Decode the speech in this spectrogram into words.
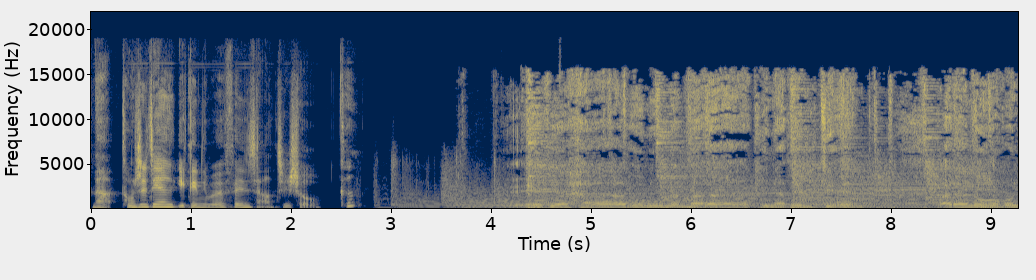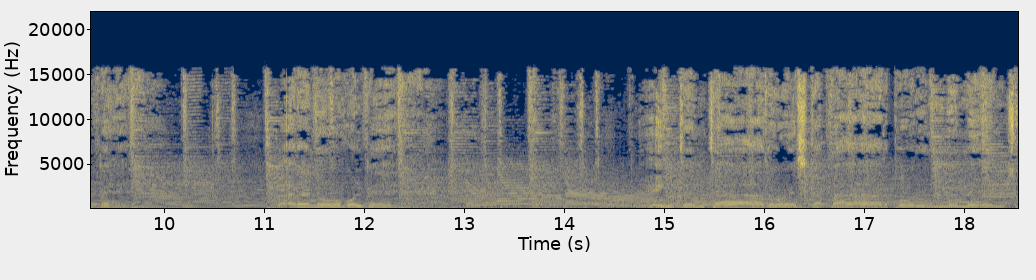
那同时间也给你们分享这首歌。He intentado escapar por un momento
